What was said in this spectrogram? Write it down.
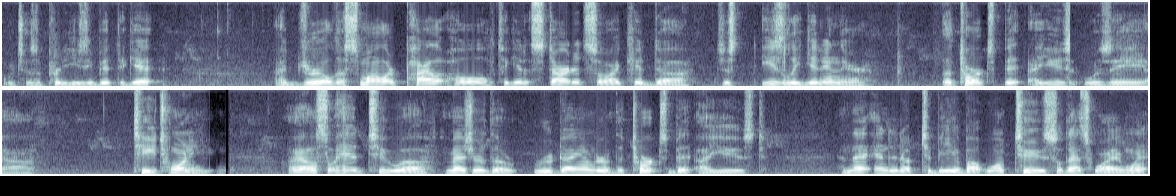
which is a pretty easy bit to get. I drilled a smaller pilot hole to get it started so I could uh, just easily get in there the Torx bit I used was a uh, T20. I also had to uh, measure the root diameter of the Torx bit I used and that ended up to be about 1 2 so that's why I went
